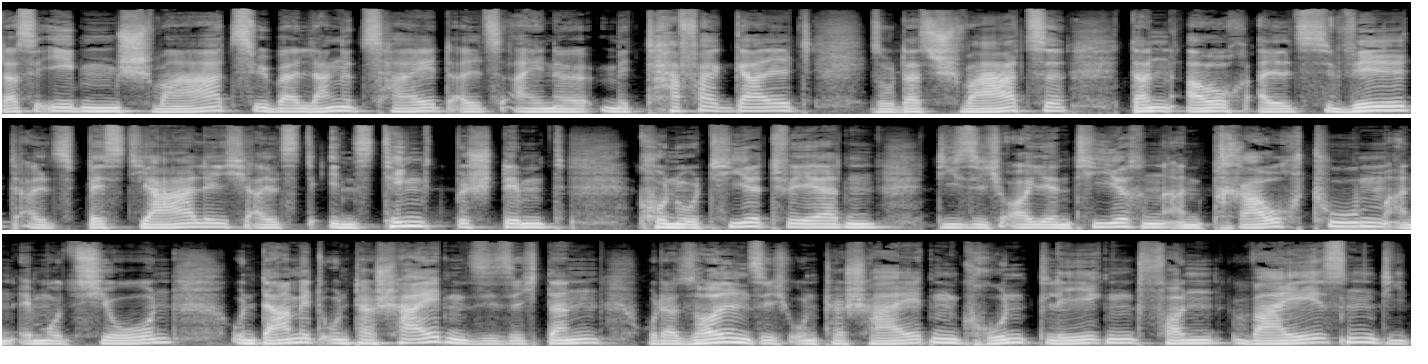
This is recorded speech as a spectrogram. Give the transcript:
dass eben Schwarz über lange Zeit als eine Metapher galt, so dass Schwarze dann auch als wild, als bestialisch, als instinktbestimmt konnotiert werden, die sich orientieren an Brauchtum, an Emotion. Und damit unterscheiden sie sich dann oder sollen sich unterscheiden grundlegend von Weisen, die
